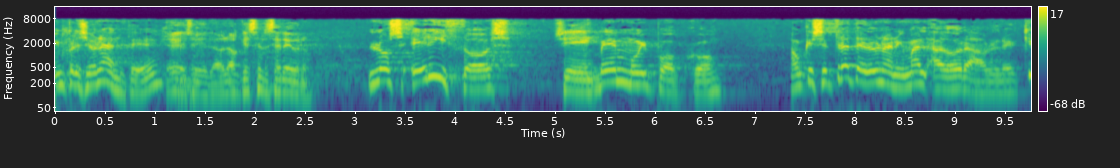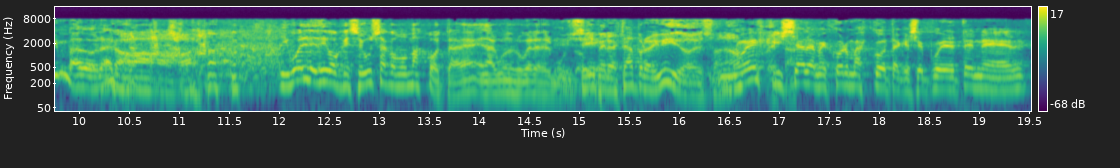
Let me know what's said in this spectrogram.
Impresionante, ¿eh? Eh, sí, lo, lo que es el cerebro. Los erizos sí. ven muy poco, aunque se trate de un animal adorable. ¿Quién va a adorar? No. Igual le digo que se usa como mascota ¿eh? en algunos lugares del mundo. Sí, pero está prohibido eso, ¿no? No es quizá la mejor mascota que se puede tener,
